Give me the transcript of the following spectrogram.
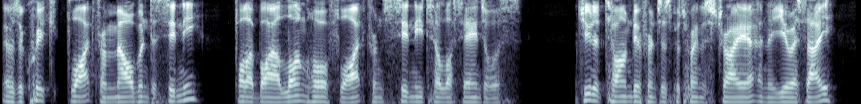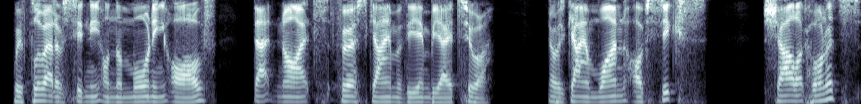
It was a quick flight from Melbourne to Sydney, followed by a long haul flight from Sydney to Los Angeles. Due to time differences between Australia and the USA, we flew out of Sydney on the morning of that night's first game of the NBA Tour. It was game one of six Charlotte Hornets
